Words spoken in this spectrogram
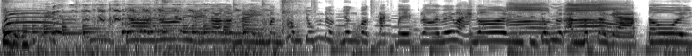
Trời ơi, vậy là lần này mình không trúng được nhân vật đặc biệt rồi mấy bạn ơi. Chỉ trúng được anh Mr. Gà tôi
